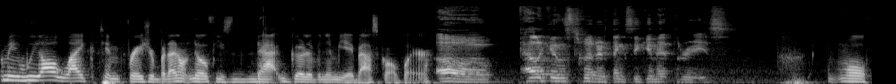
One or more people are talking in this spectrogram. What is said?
I mean, we all like Tim Frazier, but I don't know if he's that good of an NBA basketball player. Oh, Pelicans Twitter thinks he can hit threes. Well,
